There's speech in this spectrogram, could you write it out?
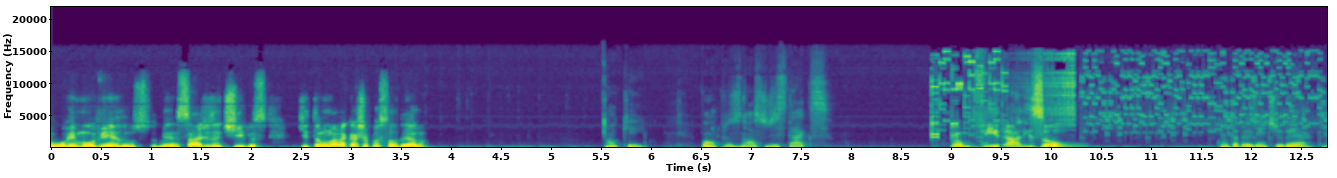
ou removendo as mensagens antigas que estão lá na caixa postal dela. Ok. Vamos para os nossos destaques? Vamos. Viralizou. Conta para gente, Gilberto.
